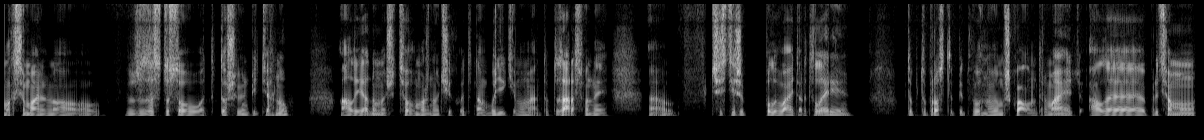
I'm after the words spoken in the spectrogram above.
максимально застосовувати те, що він підтягнув. Але я думаю, що цього можна очікувати там в будь-який момент. Тобто зараз вони е, частіше поливають артилерію, тобто просто під вогновим шквалом тримають, але при цьому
